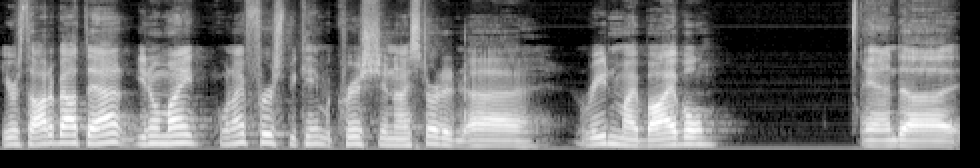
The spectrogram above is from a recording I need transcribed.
You ever thought about that? You know, my when I first became a Christian, I started uh, reading my Bible, and uh,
